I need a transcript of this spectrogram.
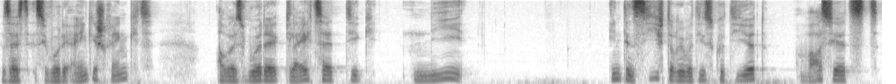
Das heißt, sie wurde eingeschränkt, aber es wurde gleichzeitig nie intensiv darüber diskutiert, was jetzt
